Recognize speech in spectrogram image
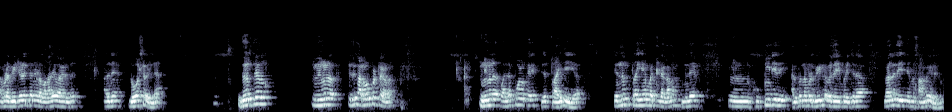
നമ്മുടെ വീട്ടുകളിൽ തന്നെയുള്ള പാചകമായതുകൊണ്ട് അതിന് ദോഷമില്ല. തീർച്ചയായും നിങ്ങൾ ഇത് കറുവപ്പെട്ടയാണ്. നിങ്ങൾ വല്ലപ്പോഴൊക്കെ ഇത് ട്രൈ ചെയ്യുക. എന്നും ട്രൈ ചെയ്യാൻ പറ്റില്ല. കാരണം ഇതിന്റെ കുക്കിംഗ് രീതി അല്പം നമ്മൾ വീട്ടിലൊക്കെ ചെയ്യുമ്പോൾ ഇച്ചിരി നല്ല രീതിയിൽ ചെയ്യുമ്പോൾ സമയമെടുക്കും.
